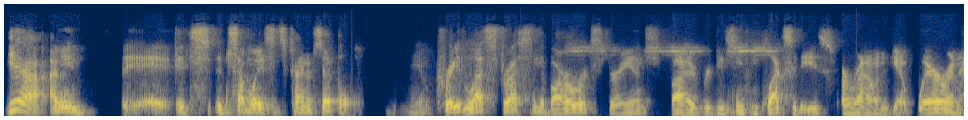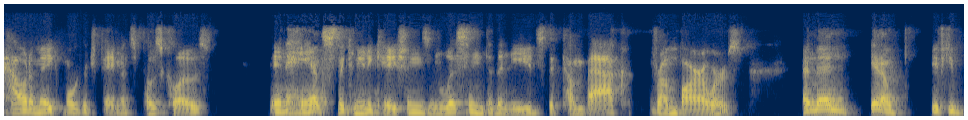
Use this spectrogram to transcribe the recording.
Yeah, I mean, it's in some ways it's kind of simple. You know, create less stress in the borrower experience by reducing complexities around you know where and how to make mortgage payments post close. Enhance the communications and listen to the needs that come back from borrowers, and then you know if you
